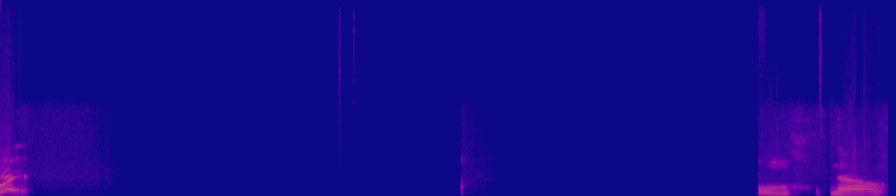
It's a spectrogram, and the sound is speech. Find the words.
right. Mm, no.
